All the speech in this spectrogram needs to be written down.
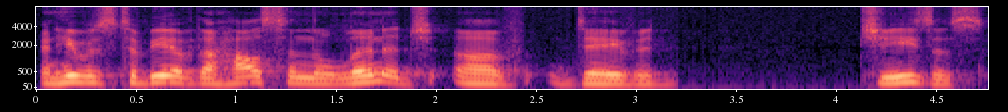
And he was to be of the house and the lineage of David. Jesus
